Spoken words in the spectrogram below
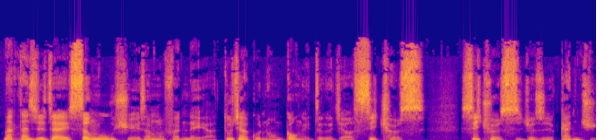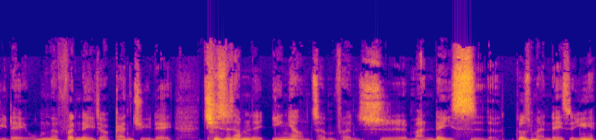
那但是在生物学上的分类啊，度假滚红供给这个叫 citrus，citrus 就是柑橘类，我们的分类叫柑橘类。其实它们的营养成分是蛮类似的，都是蛮类似。因为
